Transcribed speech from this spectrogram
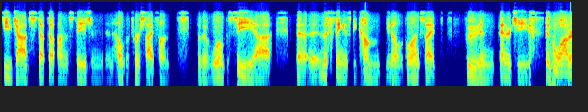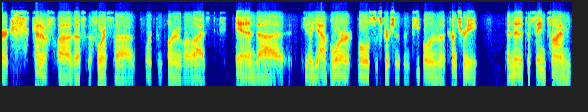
Steve Jobs stepped up on the stage and, and held the first iPhone for the world to see. Uh, uh, this thing has become, you know, alongside food and energy and water, kind of uh, the the fourth uh, fourth component of our lives. And uh, you know you have more mobile subscriptions than people in the country, and then at the same time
